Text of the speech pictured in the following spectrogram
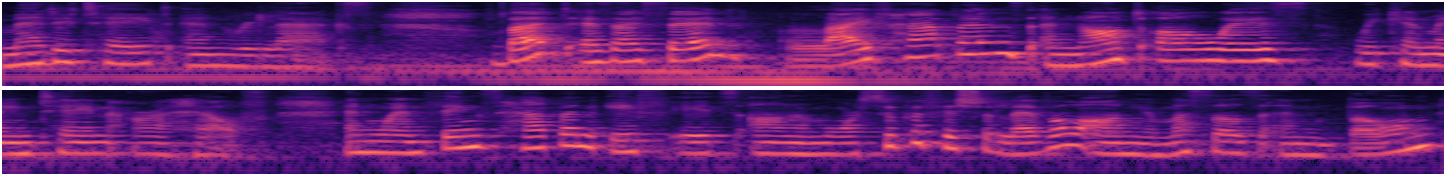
meditate, and relax. But as I said, life happens and not always we can maintain our health. And when things happen, if it's on a more superficial level, on your muscles and bone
